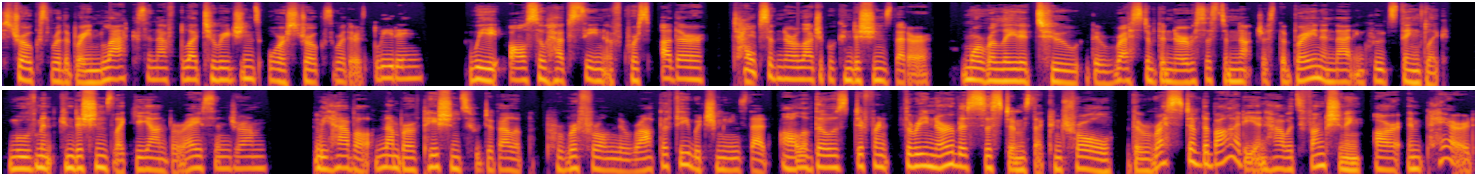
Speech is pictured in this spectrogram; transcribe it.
strokes where the brain lacks enough blood to regions or strokes where there's bleeding. We also have seen, of course, other types of neurological conditions that are more related to the rest of the nervous system, not just the brain. And that includes things like movement conditions like Guillain-Barre syndrome. We have a number of patients who develop peripheral neuropathy, which means that all of those different three nervous systems that control the rest of the body and how it's functioning are impaired.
